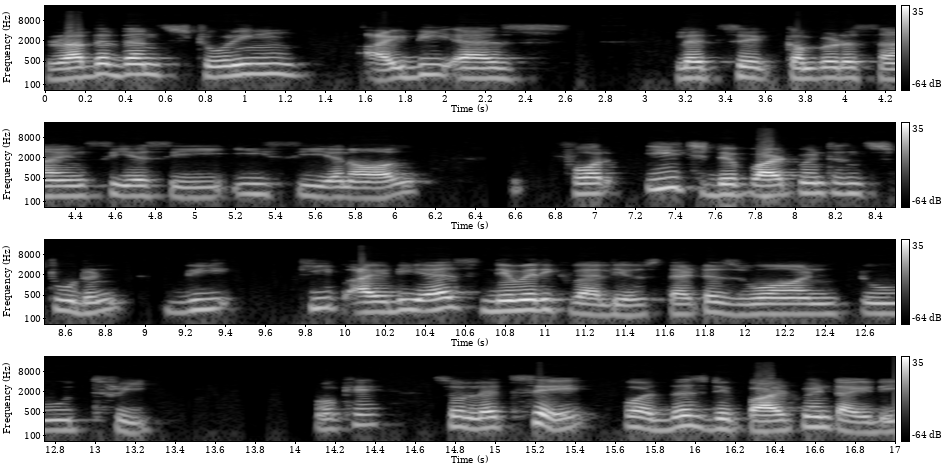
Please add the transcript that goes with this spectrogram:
rather than storing id as let's say computer science CSE EC and all for each department and student we keep id as numeric values. That is 1 2 3 okay so let's say for this department id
